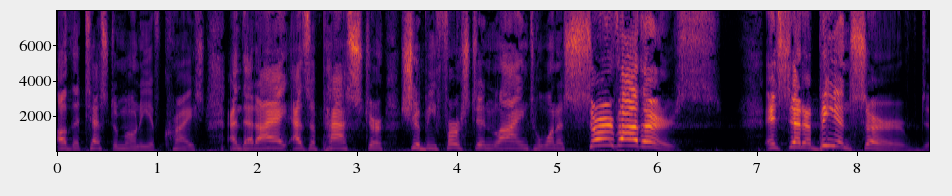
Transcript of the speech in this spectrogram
of the testimony of Christ and that I, as a pastor, should be first in line to want to serve others instead of being served.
